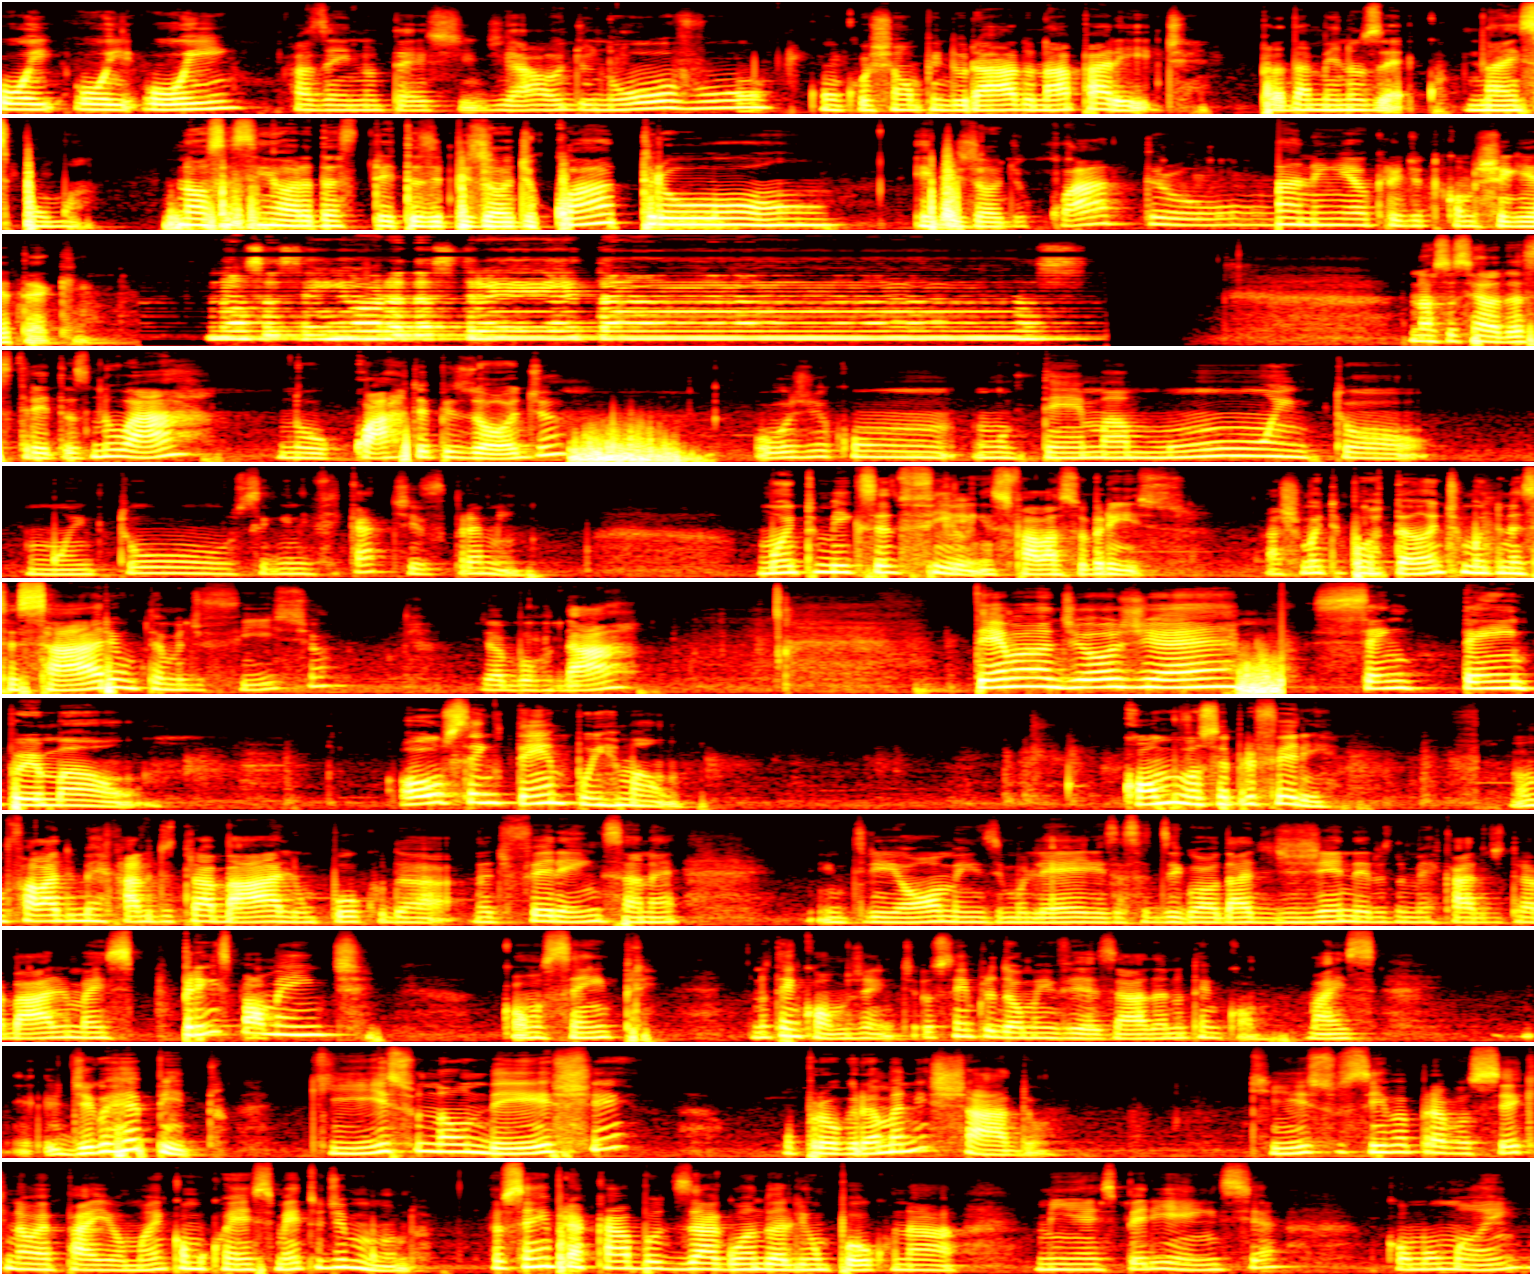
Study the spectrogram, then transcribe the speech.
Oi, oi, oi. Fazendo um teste de áudio novo com o colchão pendurado na parede para dar menos eco na espuma. Nossa Senhora das Tretas, episódio 4. Episódio 4. Ah, nem eu acredito como cheguei até aqui. Nossa Senhora das Tretas. Nossa Senhora das Tretas no ar, no quarto episódio. Hoje com um tema muito, muito significativo para mim. Muito mixed feelings falar sobre isso. Acho muito importante, muito necessário, um tema difícil de abordar. O tema de hoje é sem tempo, irmão. Ou sem tempo, irmão. Como você preferir. Vamos falar de mercado de trabalho, um pouco da, da diferença, né? Entre homens e mulheres, essa desigualdade de gêneros no mercado de trabalho, mas principalmente, como sempre, não tem como, gente. Eu sempre dou uma enviesada, não tem como. Mas eu digo e repito, que isso não deixe o programa nichado. Que isso sirva para você que não é pai ou mãe como conhecimento de mundo. Eu sempre acabo desaguando ali um pouco na minha experiência como mãe.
